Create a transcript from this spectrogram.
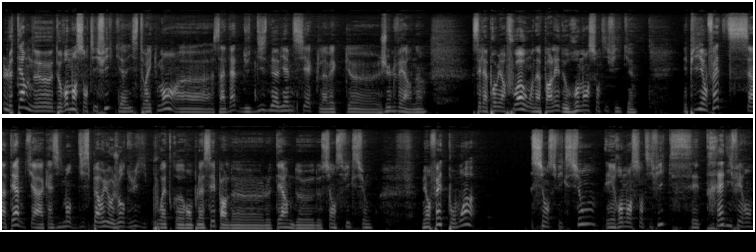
le terme de, roman scientifique historiquement euh, ça date du 19e siècle avec Jules Verne c'est la première fois où on a parlé de roman scientifique. Et puis en fait, c'est un terme qui a quasiment disparu aujourd'hui pour être remplacé par le, terme de, science-fiction. Mais en fait, pour moi, science-fiction et roman scientifique, c'est très différent.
